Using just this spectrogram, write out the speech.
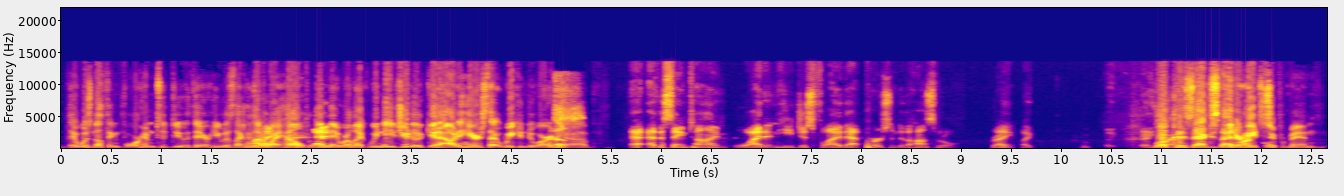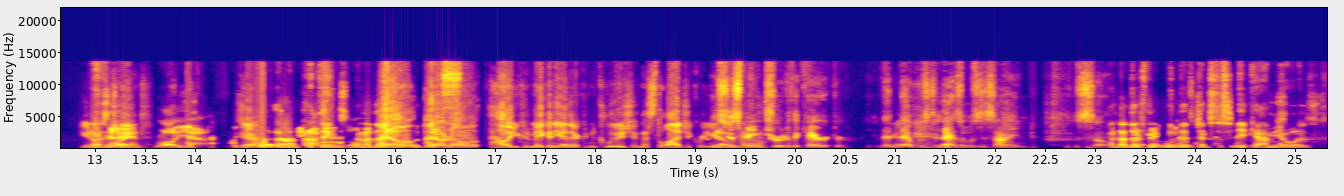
there was nothing for him to do there. He was like, "How do I help?" Why- And they were like, "We need you to get out of here so that we can do our No, no. job." At, at the same time, why didn't he just fly that person to the hospital? Right? Like, uh, Well, because Zack Snyder hates Superman. You don't Exactly. understand. Well, yeah. Yeah. Well, another thing, another I don't. I don't know how you could make any other conclusion. That's the logic we're He's using just now. being true to the character that Yeah. that was as it was designed. So Another thing with his Justice League cameo was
